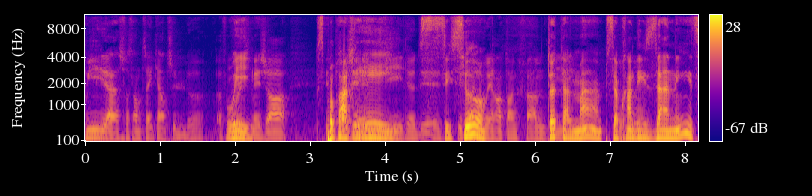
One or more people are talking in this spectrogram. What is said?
Oui, à 65 ans, tu l'as, of Oui. course, mais genre... C'est pas pareil. de C'est ça. en tant que femme. Totalement. Puis ça prend des années, tu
